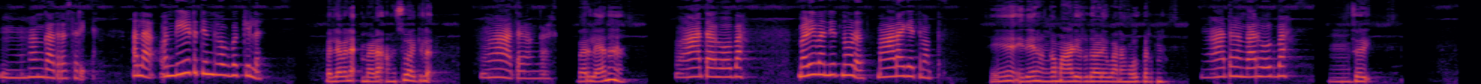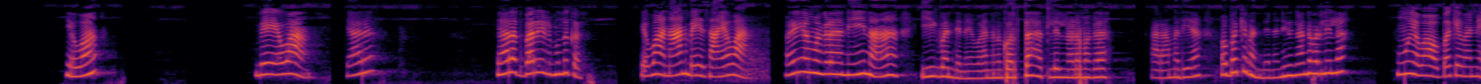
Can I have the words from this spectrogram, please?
ಹ್ಮ್ ಹಂಗಾದ್ರೆ ಸರಿ. ಅಲ್ಲ ಒಂದೀಟು ತಿಂದು ಹೋಗ್ಬೇಕಿಲ್ಲ? ಒಲ್ಲೆ ಒಲ್ಲೆ ಬೇಡ ಹಸು ಆಗಿಲ್ಲ ಆತ ಹಂಗಾರೆ ಬರ್ಲೇನ ಆತ ಹೋಗ ಮಳಿ ಬಂದಿತ್ತು ನೋಡು ಮಾಡಾಗೈತಿ ಮತ್ತೆ ಏ ಇದೇನು ಹಂಗೆ ಮಾಡಿರೋದಾಳಿವ ನಾ ಹೋಗಿ ಬರ್ತೀನಿ. ಆತ ಹಂಗಾರೆ ಹೋಗ ಬಾ. ಹ್ಞೂ ಸರಿ. ಯವ್ವ? ಬೇ ಯವ್ವ. ಯಾರು? ಯಾರದ್ ಬರ್ರಿ ಇಲ್ಲಿ ಮುಂದಕ್ಕೆ? ಯವ್ವ ನಾನು ಬೇ ಸಾಯವ್ವ ಅಯ್ಯ ಮಗಳ ನೀನಾ? ಈಗ ಬಂದೇನೆ ಯವ್ವ ನನಗೆ ಗೊತ್ತ ಹತ್ಲಿಲ್ಲ ನೋಡ ಮಗ. ಆರಾಮದಿಯಾ? ಒಬ್ಬಕ್ಕೆ ಬಂದೇನೆ ನಿನ್ನ ಗಂಡ ಬರಲಿಲ್ಲ? ಹ್ಞೂ ಒಬ್ಬಕ್ಕೆ ಬನ್ನಿ.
